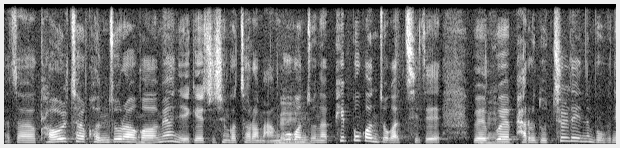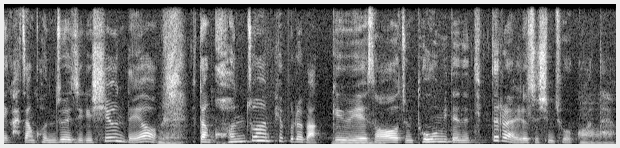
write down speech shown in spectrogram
맞아요. 겨울철 건조라고 음. 하면 얘기해 주신 것처럼 안구 네. 건조나 피부 건조 같이 이제 외부에 네. 바로 노출돼 있는 부분이 가장 건조해지기 쉬운데요. 네. 일단 건조한 피부를 막기 음. 위해서 좀 도움이 되는 팁들을 알려주시면 좋을 것 같아요.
